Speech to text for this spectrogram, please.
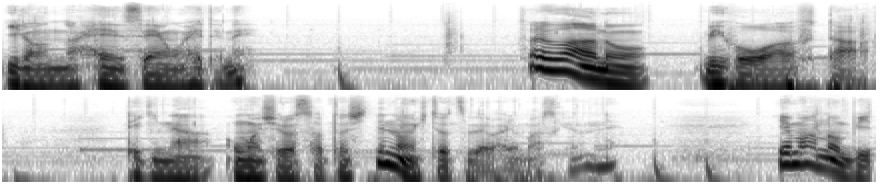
いろんな変遷を経てね。それはあのビフォーアフター的な面白さとしての一つではありますけどね今のビ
